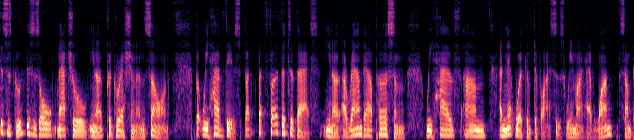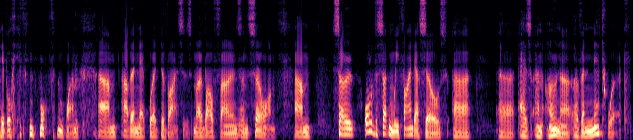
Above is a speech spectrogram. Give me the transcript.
This is good. This is all natural, you know, progression and so on. But we have this. But, but further to that, you know, around our person, we have um, a network of devices. We might have one, some people even more than one, um, other network devices, mobile phones, yeah. and so on. Um, so all of a sudden, we find ourselves uh, uh, as an owner of a network.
